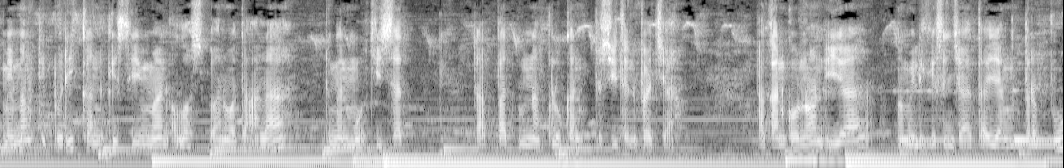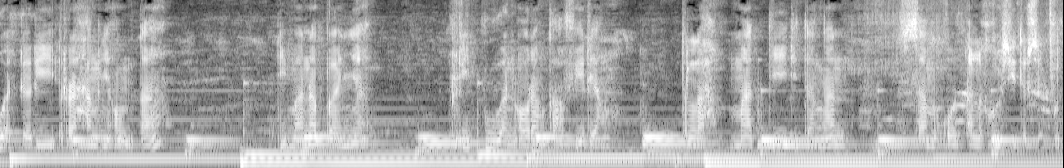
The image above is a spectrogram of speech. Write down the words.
memang diberikan keistimewaan Allah Subhanahu wa taala dengan mukjizat dapat menaklukkan besi dan baja. Bahkan konon ia memiliki senjata yang terbuat dari rahangnya unta di mana banyak ribuan orang kafir yang telah mati di tangan Sam'un al-Husi tersebut.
